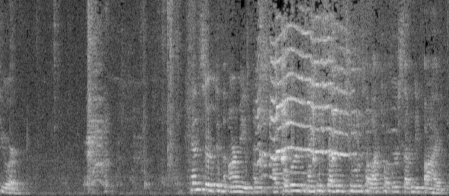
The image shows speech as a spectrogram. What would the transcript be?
Ken Ken served in the Army from October 1972 until October 75.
